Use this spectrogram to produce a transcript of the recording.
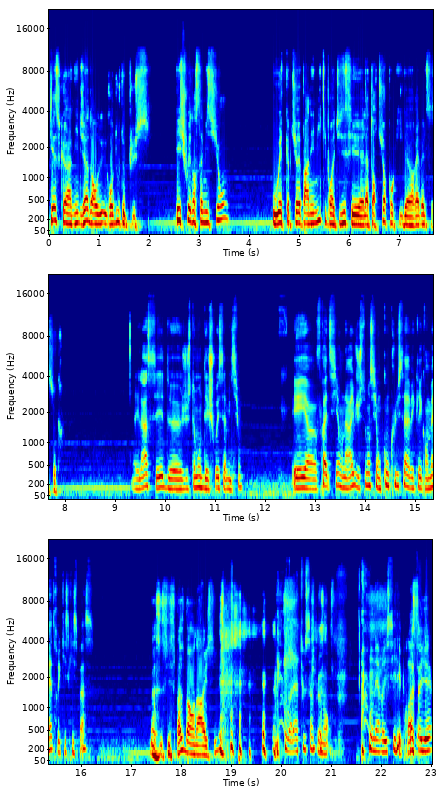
qu'est-ce qu'un ninja redoute le plus? Échouer dans sa mission ou être capturé par un ennemi qui pourrait utiliser ses- la torture pour qu'il euh, révèle ses secrets? Et là, c'est de justement d'échouer sa mission. Et euh, Fred, si on arrive justement, si on conclut ça avec les grands maîtres, qu'est-ce qui se passe? Bah, ce qui se passe, bah, on a réussi. Voilà, tout simplement. on a réussi l'épreuve. Ah, ça y est,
